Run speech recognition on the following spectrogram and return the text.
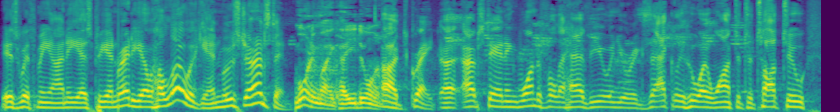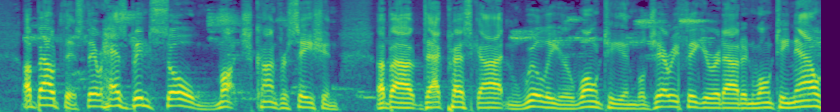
is with me on ESPN Radio. Hello again, Moose Johnston. morning, Mike. How you doing? Uh, great. Uh, outstanding. Wonderful to have you, and you're exactly who I wanted to talk to about this. There has been so much conversation about Dak Prescott and will he or won't he, and will Jerry figure it out and won't he? Now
